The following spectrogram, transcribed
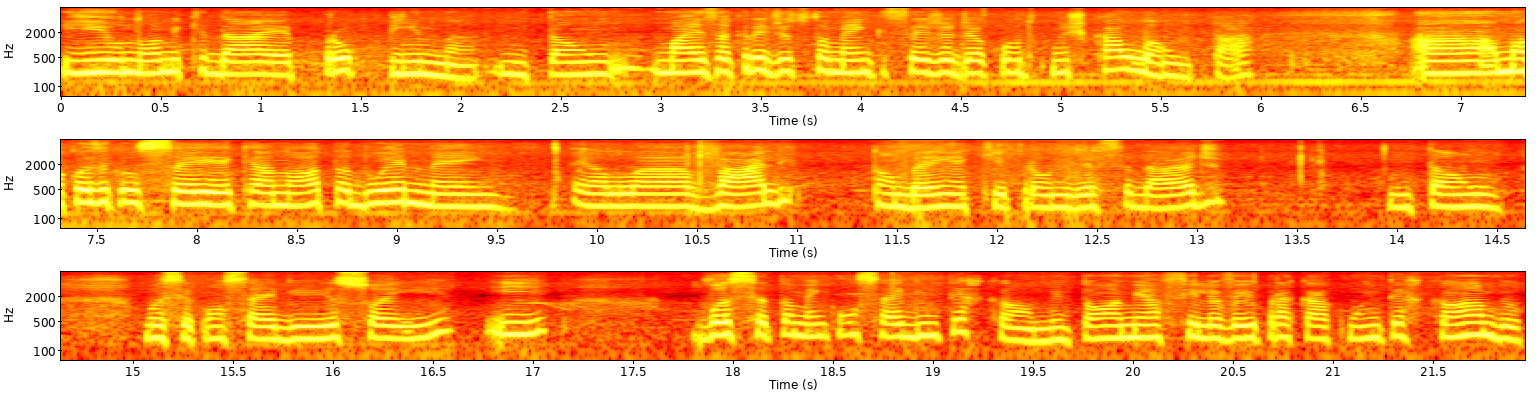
E o nome que dá é propina. Então, mas acredito também que seja de acordo com o escalão, tá? Ah, uma coisa que eu sei é que a nota do Enem, ela vale também aqui para a universidade. Então, você consegue isso aí e você também consegue intercâmbio. Então, a minha filha veio para cá com intercâmbio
